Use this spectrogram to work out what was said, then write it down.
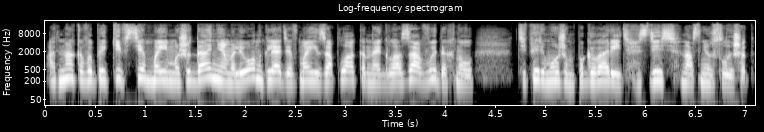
Однако, вопреки всем моим ожиданиям, Леон, глядя в мои заплаканные глаза, выдохнул. «Теперь можем поговорить, здесь нас не услышат».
